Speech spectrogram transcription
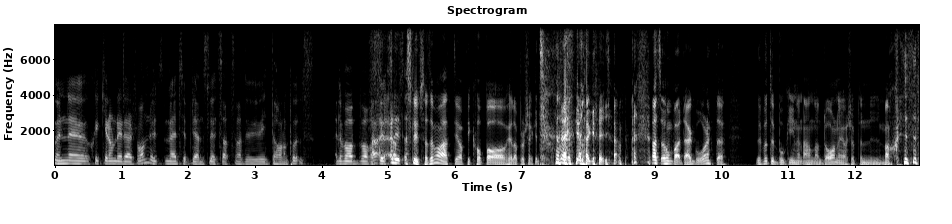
Men eh, skickar de dig därifrån ut med typ den slutsatsen att du inte har någon puls? Eller vad, vad var slutsatsen? Slutsatsen var att jag fick hoppa av hela projektet, hela grejen. Alltså hon bara, det här går inte. Vi får typ boka in en annan dag när jag har köpt en ny maskin.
